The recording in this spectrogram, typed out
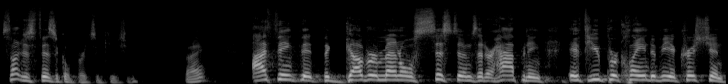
It's not just physical persecution, right? I think that the governmental systems that are happening, if you proclaim to be a Christian,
